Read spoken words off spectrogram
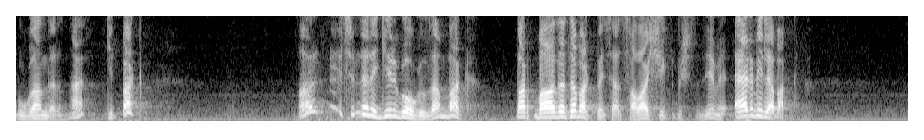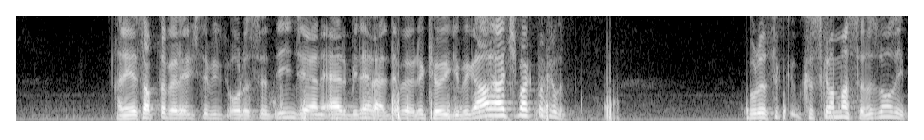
Uganda'nın. Ha? Git bak. Al isimlere gir Google'dan bak. Bak Bağdat'a bak mesela savaş yıkmıştı değil mi? Erbil'e bak. Hani hesapta böyle işte bir orası deyince yani Erbil herhalde böyle köy gibi. Aa, aç bak bakalım. Burası kıskanmazsanız ne olayım?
